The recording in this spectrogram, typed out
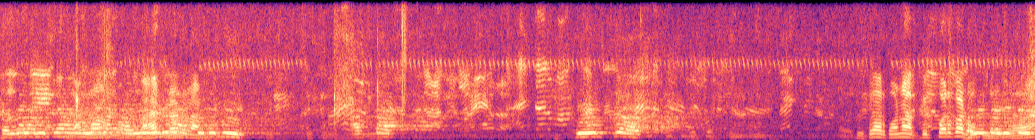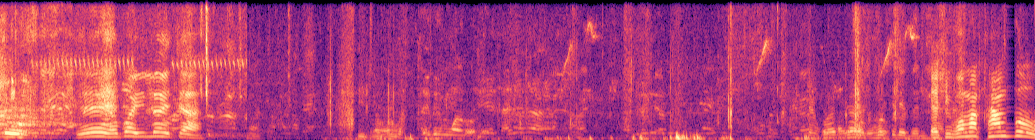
संघाला बसल्यावर तुषार कोणा? पेपर काढ. ए बाबा इल्लो याच्या त्या शुभमाक थांबव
